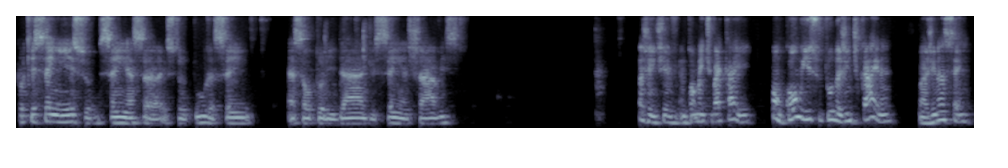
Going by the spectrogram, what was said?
Porque sem isso, sem essa estrutura, sem essa autoridade sem as chaves, a gente eventualmente vai cair. Bom, com isso tudo a gente cai, né? Imagina sem.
